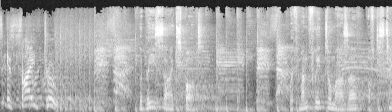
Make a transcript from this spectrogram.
This is side two. The B-side spot with Manfred Tomasa of Disdain.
